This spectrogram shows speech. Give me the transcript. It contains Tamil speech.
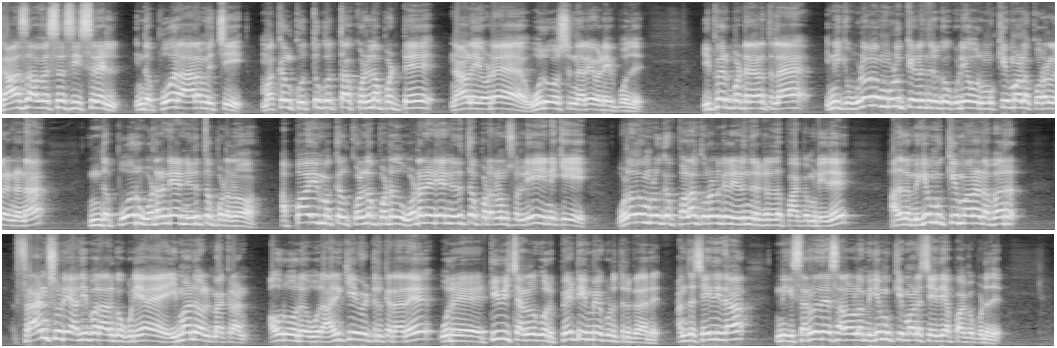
Gaza versus Israel இந்த போர் ஆரம்பிச்சு மக்கள் கொத்து கொத்தாக கொல்லப்பட்டு நாளையோட ஒரு வருஷம் நிறைவடைய போகுது. இப்பேற்பட்ட நேரத்தில் இன்னைக்கு உலகம் முழுக்க எழுந்திருக்கக்கூடிய ஒரு முக்கியமான குரல் என்னென்னா இந்த போர் உடனடியாக நிறுத்தப்படணும். அப்பாவி மக்கள் கொல்லப்படுறது உடனடியாக நிறுத்தப்படணும்னு சொல்லி இன்னைக்கு உலகம் முழுக்க பல குரல்கள் எழுந்திருக்கிறத பார்க்க முடியுது. அதில் மிக முக்கியமான நபர் பிரான்ஸுடைய அதிபராக இருக்கக்கூடிய இமானுவல் மேக்ரான். அவர் ஒரு ஒரு அறிக்கையை விட்டிருக்கிறாரு. ஒரு டிவி சேனலுக்கு ஒரு பேட்டியுமே கொடுத்துருக்கிறாரு. அந்த செய்தி தான் இன்னைக்கு சர்வதேச அளவில் மிக முக்கியமான செய்தியாக பார்க்கப்படுது.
